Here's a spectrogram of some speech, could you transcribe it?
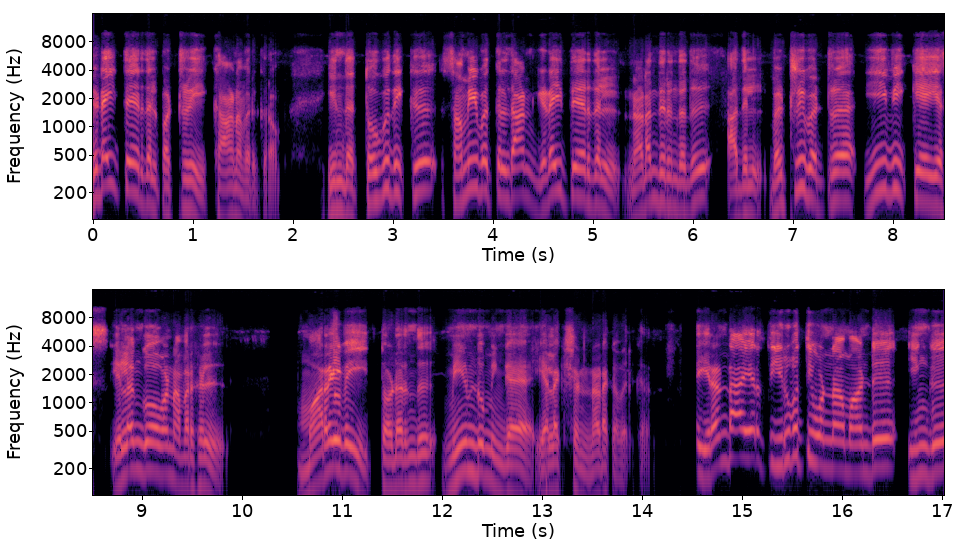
இடைத்தேர்தல் பற்றி காணவிருக்கிறோம். இந்த தொகுதிக்கு சமீபத்தில் தான் இடைத்தேர்தல் நடந்திருந்தது. அதில் வெற்றி பெற்ற இவி கே எஸ் இளங்கோவன் அவர்கள் மறைவை தொடர்ந்து மீண்டும் இங்க எலெக்ஷன் நடக்கவிருக்கிறது. இரண்டாயிரத்தி இருபத்தி ஒன்னாம் ஆண்டு இங்கு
